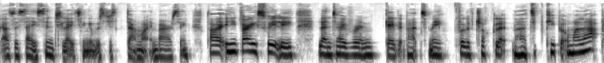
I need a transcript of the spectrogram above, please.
as I say, scintillating. It was just downright embarrassing. So he very sweetly leant over and gave it back to me, full of chocolate. I had to keep it on my lap.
